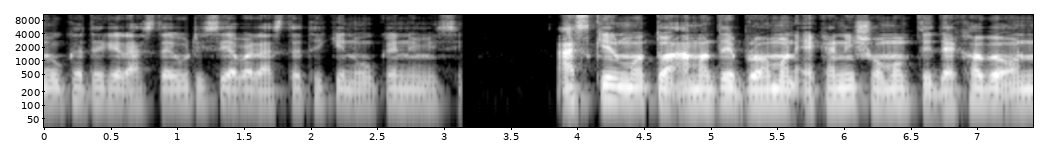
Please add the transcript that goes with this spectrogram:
নৌকা থেকে রাস্তায় উঠেছি, আবার রাস্তা থেকে নৌকায় নেমেছি। আজকের মতো আমাদের ভ্রমণ এখানেই সমাপ্তি। দেখা হবে অন্য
